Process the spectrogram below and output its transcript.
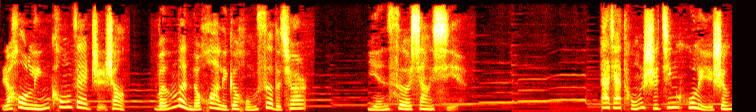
然后凌空在纸上。稳稳地画了一个红色的圈儿，颜色像血。大家同时惊呼了一声，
